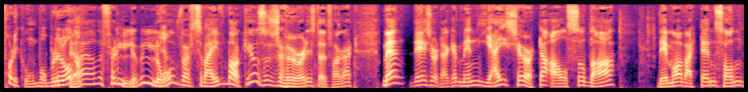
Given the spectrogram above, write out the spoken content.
folkeungbobler òg, Ja, da. ja, det følger vel lov. Sveiv baki, og så høl i støtfangeren. Men det kjørte jeg ikke. Men jeg kjørte altså da Det må ha vært en sånn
